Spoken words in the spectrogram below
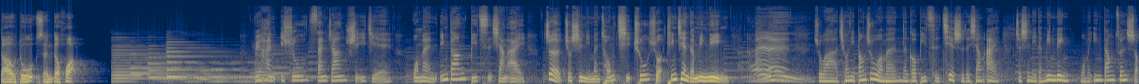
导读神的话，《约翰一书》三章十一节：我们应当彼此相爱，这就是你们从起初所听见的命令。阿门。主啊，求你帮助我们能够彼此切实的相爱，这是你的命令，我们应当遵守。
